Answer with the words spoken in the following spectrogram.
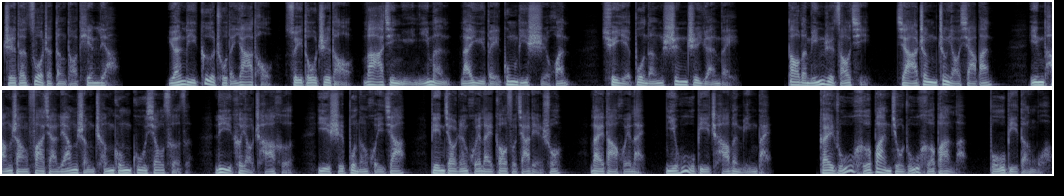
只得坐着等到天亮。园里各处的丫头虽都知道拉进女尼们来预备宫里使唤，却也不能深知原委。到了明日早起，贾政正要下班，因堂上发下两省成功孤销册子，立刻要查核，一时不能回家，便叫人回来告诉贾琏说：“赖大回来，你务必查问明白，该如何办就如何办了，不必等我。”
